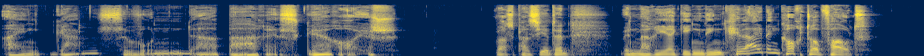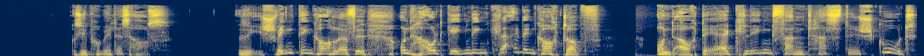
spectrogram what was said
ein ganz wunderbares Geräusch. Was passiert denn, wenn Maria gegen den kleinen Kochtopf haut? Sie probiert es aus. Sie schwingt den Kochlöffel und haut gegen den kleinen Kochtopf. Und auch der klingt fantastisch gut.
